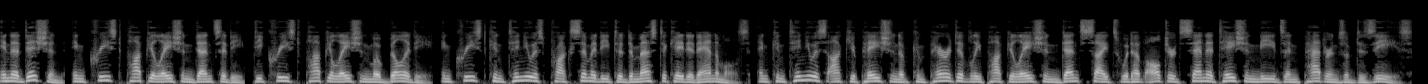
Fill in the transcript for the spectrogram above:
In addition, increased population density, decreased population mobility, increased continuous proximity to domesticated animals, and continuous occupation of comparatively population-dense sites would have altered sanitation needs and patterns of disease.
